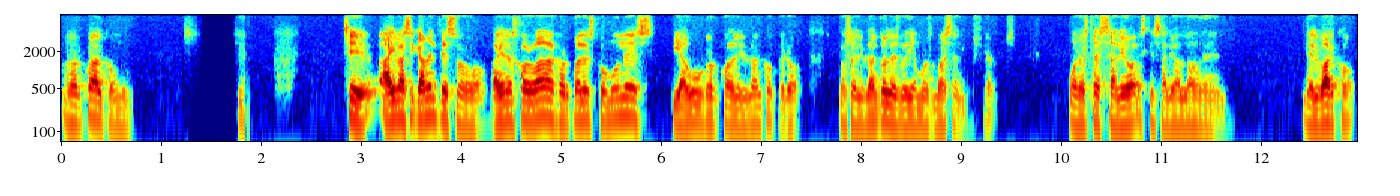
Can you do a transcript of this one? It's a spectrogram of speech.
Rorcual común. Sí. hay básicamente eso, ballenas jorobadas, rorcuales comunes y algún rorcual blanco, pero los blancos les veíamos más en los fierros. Bueno, este salió, es que salió al lado del, barco,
